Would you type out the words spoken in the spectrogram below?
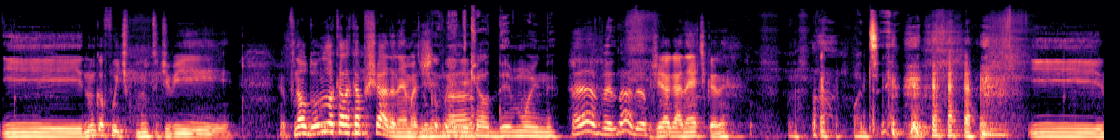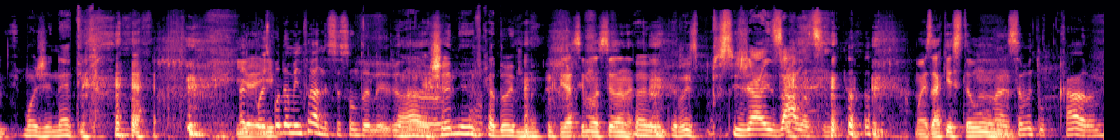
E nunca fui, tipo, muito de... No final do ano eu dou aquela caprichada, né? Mas nunca fui Genética é o demônio, né? É verdade. eu- GH-nética, né? Pode ser. E... Hemogenética. e É, depois aí... podemos entrar nesse assunto ali. já Ah, o Xande fica doido, né? Já se emociona. Ele já exala assim. Mas a questão... Mas isso é muito caro, né?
